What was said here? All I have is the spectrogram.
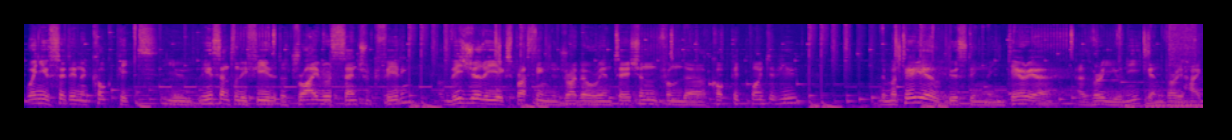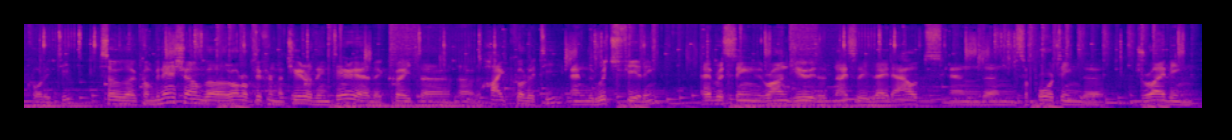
When you sit in a cockpit, you instantly feel the driver-centric feeling, visually expressing the driver orientation from the cockpit point of view. The material used in the interior is very unique and very high quality. So the combination of a lot of different materials in the interior, they create a, a high quality and rich feeling. Everything around you is nicely laid out and um, supporting the driving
